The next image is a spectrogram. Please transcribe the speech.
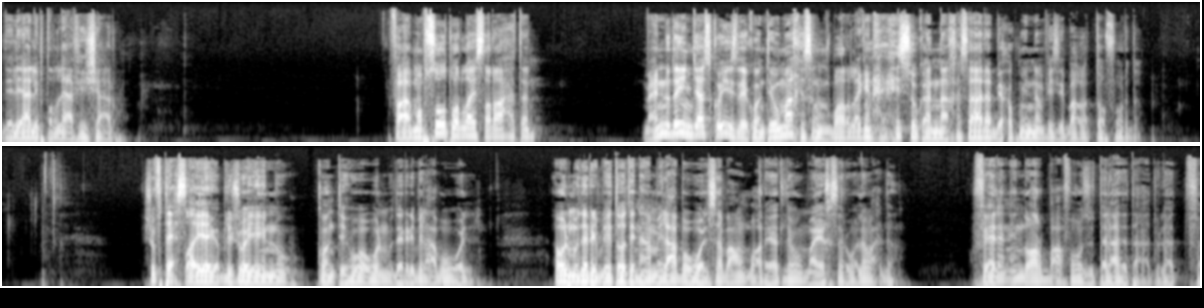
ديلي آلي بيطلعها في شعره. فمبسوط والله صراحة. مع إنه ده إنجاز كويس لكونتي وما خسر المباراة لكن حيحسوا كأنها خسارة بحكم إنهم في سباق ال top ده. شفت إحصائية قبل شوية إنه كونتي هو أول مدرب يلعب أول أول مدرب لتوتنهام يلعب أول سبع مباريات له ما يخسر ولا واحدة. وفعلا عنده أربعة فوز وثلاثة تعادلات ف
